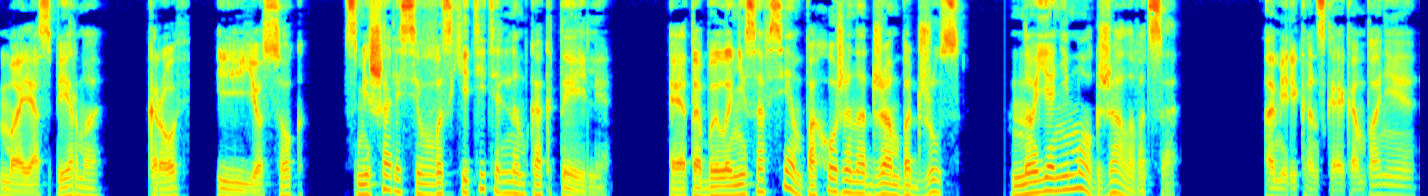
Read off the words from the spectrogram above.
Моя сперма, кровь и ее сок смешались в восхитительном коктейле. Это было не совсем похоже на джамбо-джус, но я не мог жаловаться. Американская компания,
